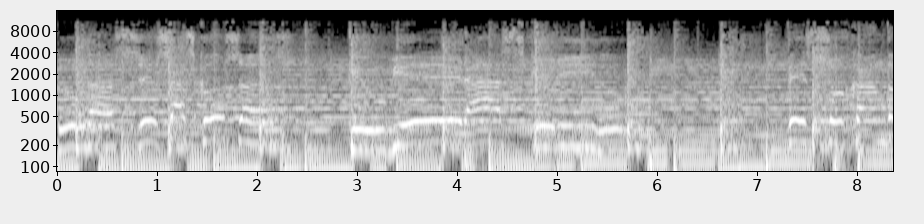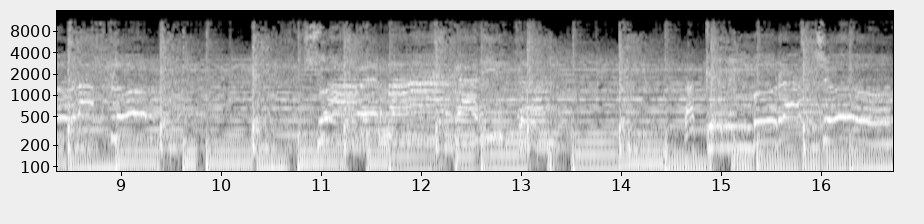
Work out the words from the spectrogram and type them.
Todas esas cosas que hubieras querido. Deshojando suave margarita, la que me emborrachó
